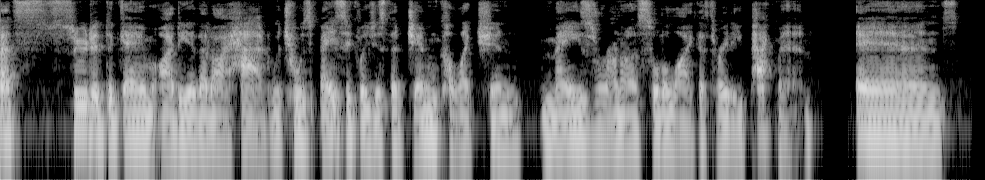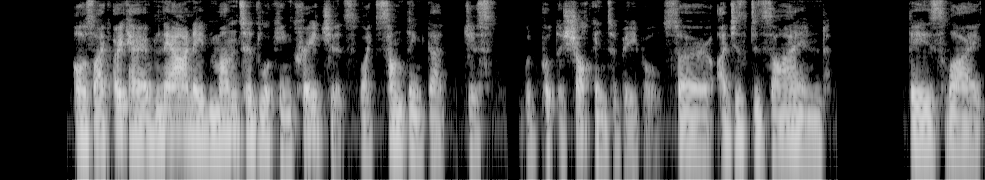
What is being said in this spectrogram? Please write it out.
that suited the game idea that I had, which was basically just a gem collection maze runner, sort of like a 3D Pac Man. And I was like, okay, now I need munted looking creatures, like something that just would put the shock into people. So I just designed these like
